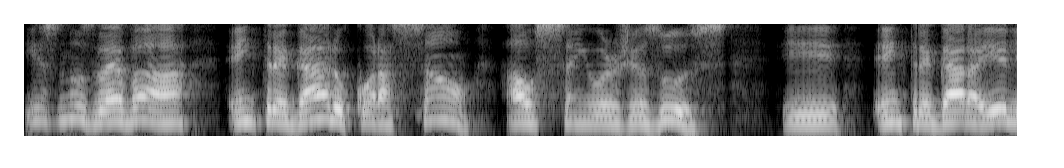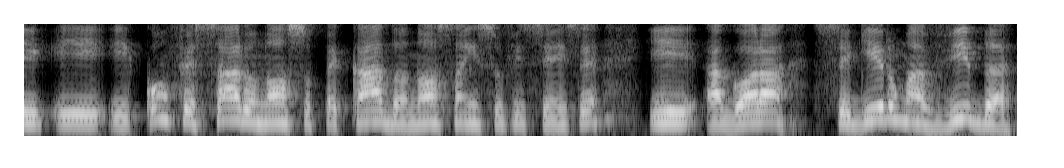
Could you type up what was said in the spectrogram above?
Isso nos leva a entregar o coração ao Senhor Jesus e entregar a Ele e, e, confessar o nosso pecado, a nossa insuficiência e agora seguir uma vida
